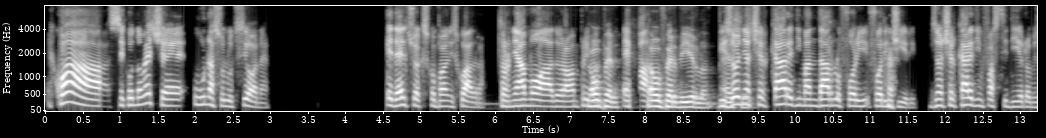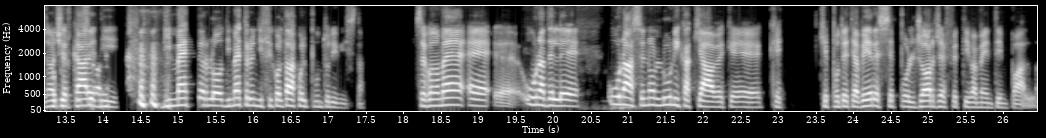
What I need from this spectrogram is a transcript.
E qua, secondo me, c'è una soluzione ed è il suo ex compagno di squadra. Torniamo a dove eravamo prima. Stavo per, stavo per dirlo. Eh, bisogna eh sì. cercare di mandarlo fuori, fuori giri, bisogna cercare di infastidirlo, bisogna cercare di, di, metterlo, di, metterlo, in difficoltà da quel punto di vista. Secondo me è eh, una delle, una se non l'unica chiave che, che, che potete avere se Paul George è effettivamente in palla.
